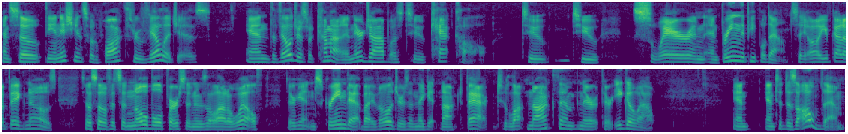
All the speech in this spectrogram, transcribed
And so the initiates would walk through villages, and the villagers would come out, and their job was to catcall, to to swear and, and bring the people down. Say, oh, you've got a big nose. So so if it's a noble person who's a lot of wealth, they're getting screamed at by villagers, and they get knocked back to lo- knock them their their ego out, and and to dissolve them.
